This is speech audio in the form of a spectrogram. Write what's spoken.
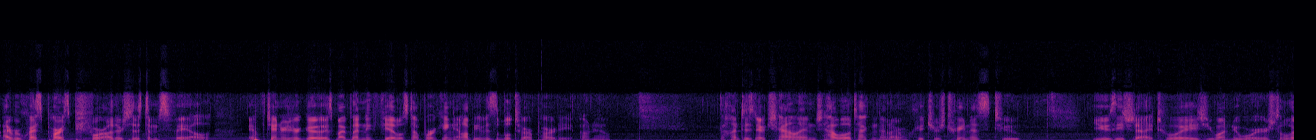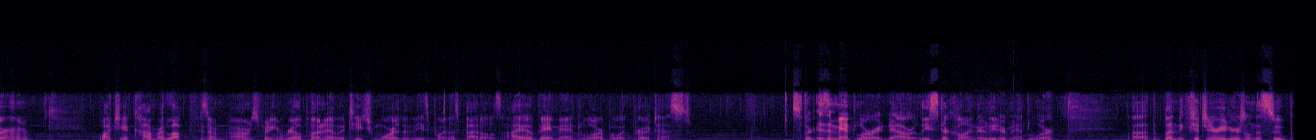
I request parts before other systems fail. If the generator goes, my blending field will stop working and I'll be visible to our party. Oh no. The hunt is no challenge. How will attacking unarmed creatures train us to use these Jedi toys? You want new warriors to learn. Watching a comrade lop off his arm- arms fighting a real opponent would teach more than these pointless battles. I obey Mandalore, but with protest. So there is a Mandalore right now, or at least they're calling their leader Mandalore. Uh, the blending field generators on the soup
